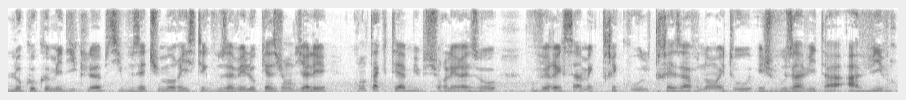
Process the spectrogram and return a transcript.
Loco Comedy Club. Si vous êtes humoriste et que vous avez l'occasion d'y aller, contactez Habib sur les réseaux. Vous verrez que c'est un mec très cool, très avenant et tout. Et je vous invite à, vivre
